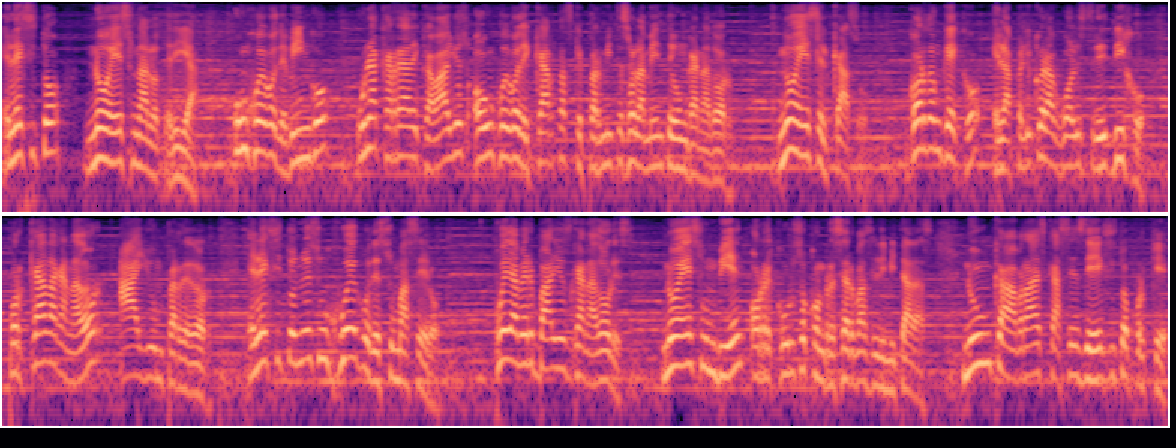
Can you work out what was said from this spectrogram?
El éxito no es una lotería, un juego de bingo, una carrera de caballos o un juego de cartas que permite solamente un ganador. No es el caso. Gordon Gecko, en la película Wall Street, dijo, por cada ganador hay un perdedor. El éxito no es un juego de suma cero. Puede haber varios ganadores, no es un bien o recurso con reservas limitadas. Nunca habrá escasez de éxito porque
